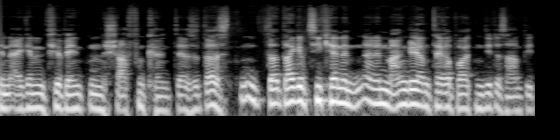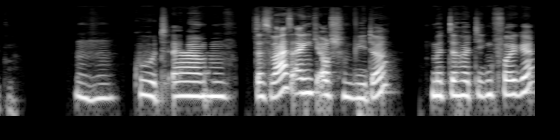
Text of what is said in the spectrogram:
den eigenen vier Wänden schaffen könnte. Also das, da, da gibt es sicher einen, einen Mangel an Therapeuten, die das anbieten. Mhm. Gut, ähm, das war es eigentlich auch schon wieder mit der heutigen Folge.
